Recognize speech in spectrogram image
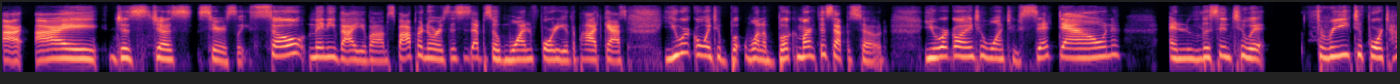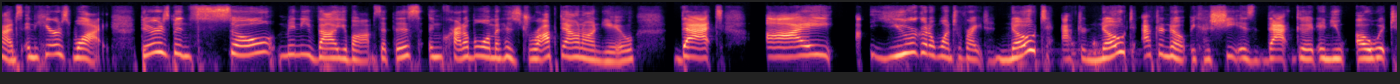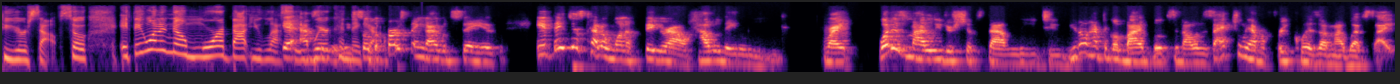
I I just just seriously so many value bombs. Spapreneurs, this is episode 140 of the podcast. You are going to want to bookmark this episode. You are going to want to sit down and listen to it three to four times. And here's why there has been so many value bombs that this incredible woman has dropped down on you that I you're going to want to write note after note after note because she is that good and you owe it to yourself. So if they want to know more about you, Leslie, yeah, where can they so go? So the first thing I would say is if they just kind of want to figure out how do they lead, right? What does my leadership style lead to? You don't have to go buy books and all of this. I actually have a free quiz on my website,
